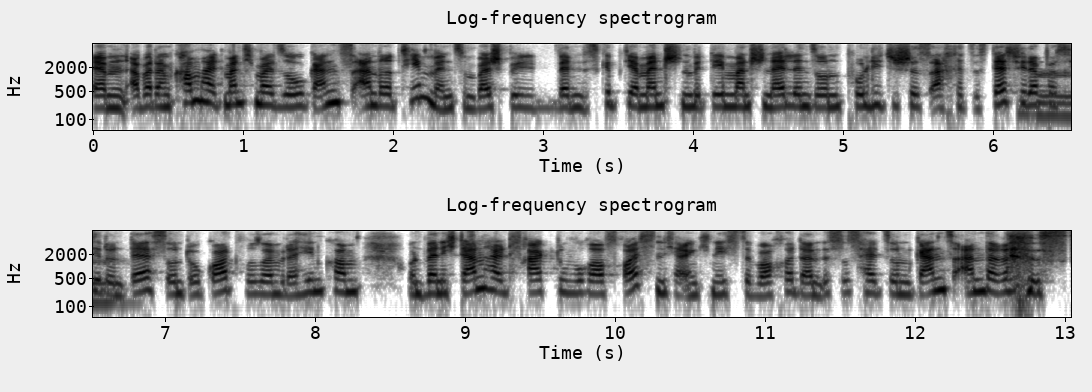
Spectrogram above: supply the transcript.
Ähm, aber dann kommen halt manchmal so ganz andere Themen, wenn zum Beispiel, wenn es gibt ja Menschen, mit denen man schnell in so ein politisches, ach, jetzt ist das wieder passiert und mhm. das und oh Gott, wo sollen wir da hinkommen? Und wenn ich dann halt frage, du, worauf freust du dich eigentlich nächste Woche, dann ist es halt so ein ganz anderes,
